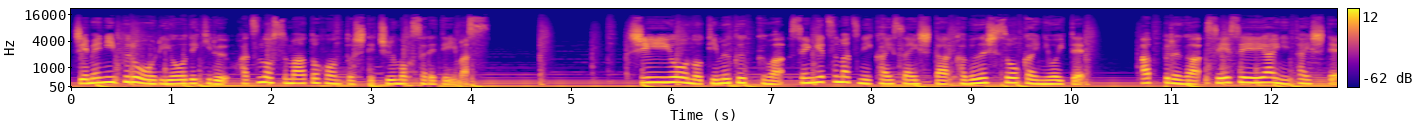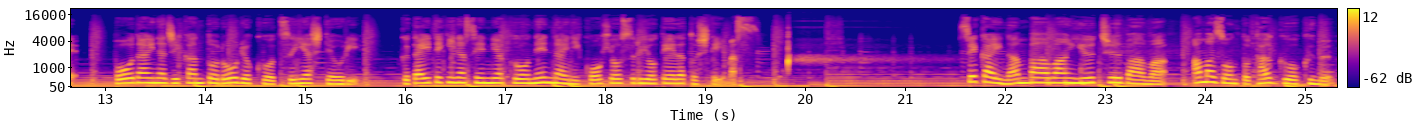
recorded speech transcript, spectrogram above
ジェメニプロを利用できる初のスマートフォンとして注目されています CEO のティム・クックは先月末に開催した株主総会においてアップルが生成 AI に対して膨大な時間と労力を費やしており具体的な戦略を年内に公表する予定だとしています。世界ナンバーワン YouTuber は Amazon とタッグを組む。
